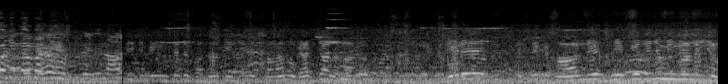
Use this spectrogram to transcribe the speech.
ਦੀ ਜ਼ਮੀਨ ਤੇ ਤੇ ਫਸਲ ਬੀਜੀ ਨੁਕਸਾਨ ਹੋ ਗਿਆ ਝੱਲਦਾ ਜਿਹੜੇ ਇੱਥੇ ਕਿਸਾਨ ਨੇ ਠੇਕੇ ਤੇ ਜ਼ਮੀਨਾਂ ਲਈਆਂ,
